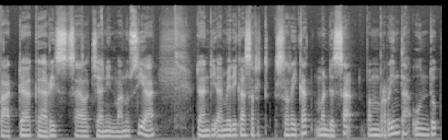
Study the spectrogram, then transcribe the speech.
pada garis sel janin manusia dan di Amerika Serikat mendesak pemerintah untuk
